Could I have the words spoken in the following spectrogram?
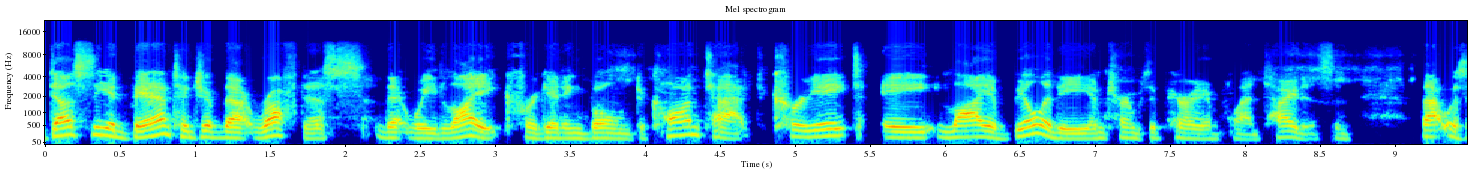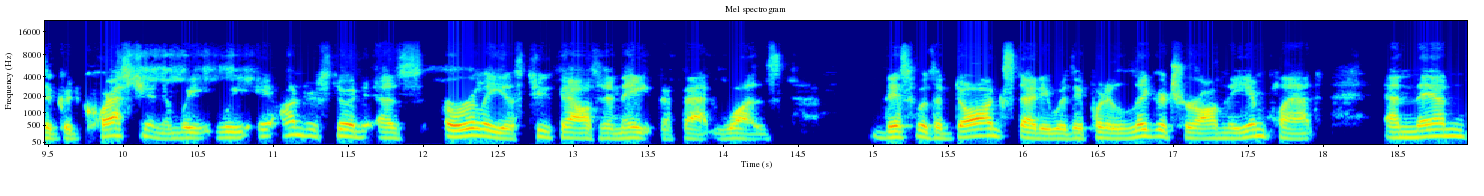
does the advantage of that roughness that we like for getting bone to contact create a liability in terms of periimplantitis? And that was a good question. And we, we eh, understood as early as 2008 that that was this was a dog study where they put a ligature on the implant and then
